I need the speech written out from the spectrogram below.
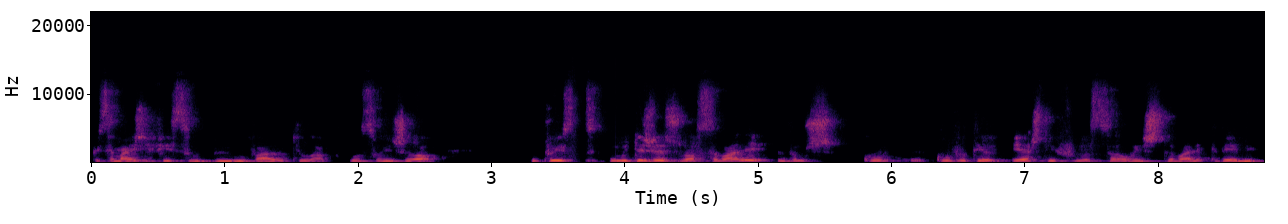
por isso é mais difícil de levar aquilo à população em geral. E por isso, muitas vezes, o nosso trabalho é vamos converter esta informação, este trabalho académico,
